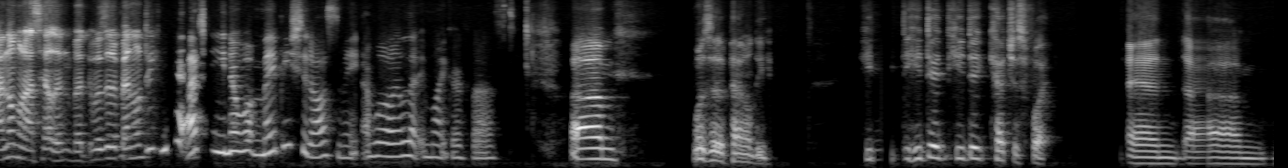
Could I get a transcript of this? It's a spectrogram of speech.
I'm not gonna ask Helen, but was it a penalty? Yeah, actually, you know what? Maybe you should ask me. Well, I'll let Mike go first. Um, was it a penalty? He he did he did catch his foot, and um,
